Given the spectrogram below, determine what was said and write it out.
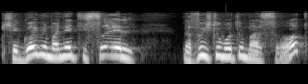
כשגוי ממנה את ישראל להפריש תרומות ומעשרות,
